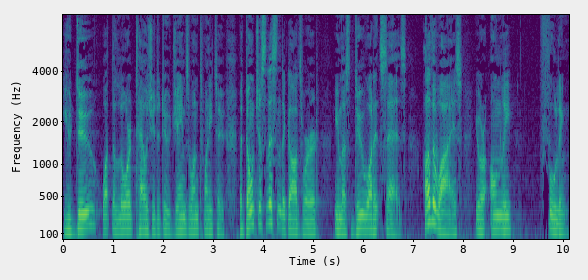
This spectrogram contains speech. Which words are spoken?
You do what the Lord tells you to do. James 1:22. But don't just listen to God's word, you must do what it says. Otherwise, you are only fooling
